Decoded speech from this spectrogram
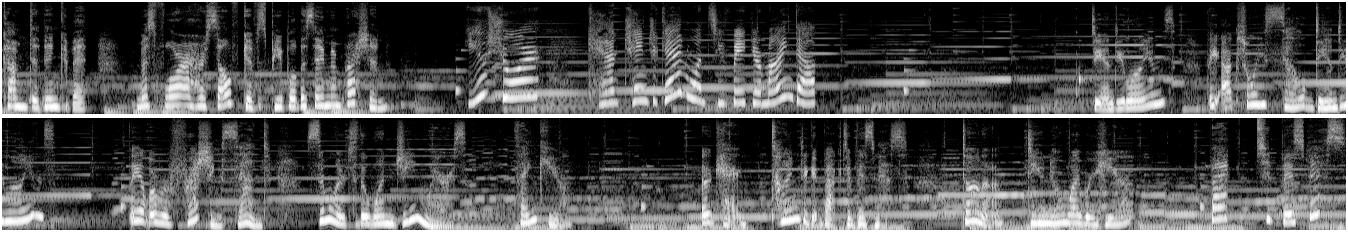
Come to think of it, Miss Flora herself gives people the same impression. You sure? Can't change again once you've made your mind up. Dandelions? They actually sell dandelions? They have a refreshing scent, similar to the one Jean wears. Thank you. Okay, time to get back to business. Donna, do you know why we're here? Back to business?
